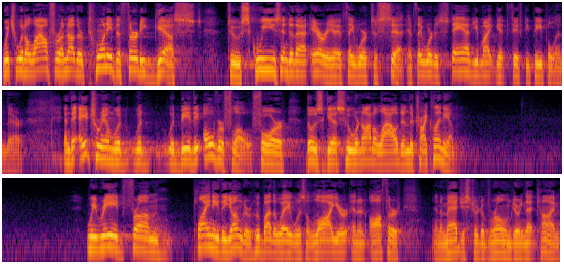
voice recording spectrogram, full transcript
which would allow for another 20 to 30 guests to squeeze into that area if they were to sit. If they were to stand, you might get 50 people in there. And the atrium would, would, would be the overflow for those guests who were not allowed in the triclinium. We read from Pliny the Younger, who, by the way, was a lawyer and an author and a magistrate of Rome during that time.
